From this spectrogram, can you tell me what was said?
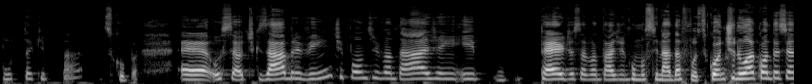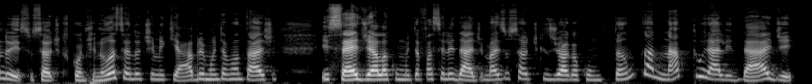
puta que. Pá... Desculpa. É, o Celtics abre 20 pontos de vantagem e perde essa vantagem como se nada fosse. Continua acontecendo isso. O Celtics continua sendo o time que abre muita vantagem e cede ela com muita facilidade. Mas o Celtics joga com tanta naturalidade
